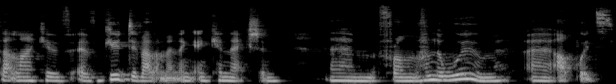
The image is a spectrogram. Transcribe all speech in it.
that lack of, of good development and, and connection um, from from the womb uh, upwards.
